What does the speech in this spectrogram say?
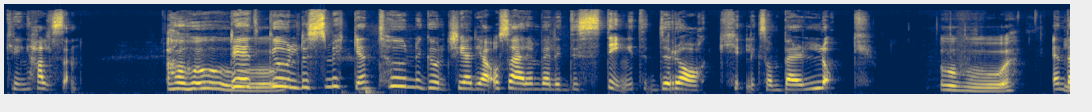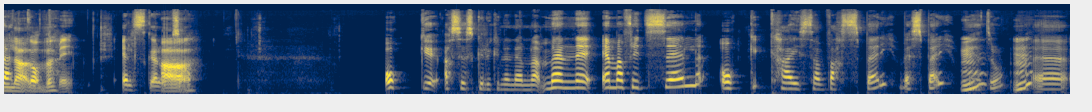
kring halsen. Oh. Det är ett guldsmycke, en tunn guldkedja och så är det en väldigt distinkt drak, liksom berlock. Oh, And that love. got me. Älskar också. Ah. Och alltså jag skulle kunna nämna, men eh, Emma Fritzell och Kajsa Wassberg, Westberg, mm. heter hon? Mm. Eh,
